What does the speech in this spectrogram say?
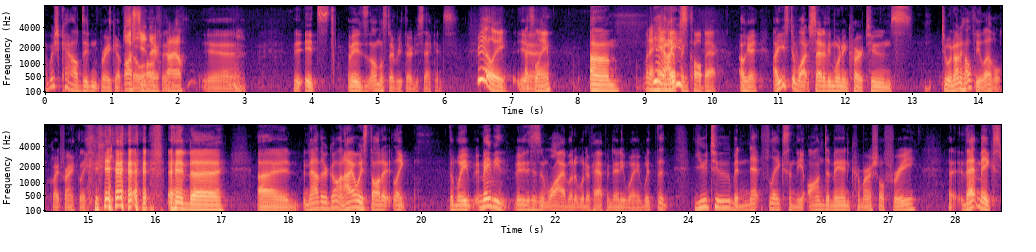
I wish Kyle didn't break up Lost so you there, often. Kyle. Yeah. It, it's. I mean, it's almost every thirty seconds. really that's lame. Um. I'm gonna Yeah, hang I up used- and call back. Okay. I used to watch Saturday morning cartoons to an unhealthy level, quite frankly. and uh, uh, now they're gone. I always thought it like the way maybe maybe this isn't why, but it would have happened anyway with the YouTube and Netflix and the on-demand commercial free. uh, That makes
